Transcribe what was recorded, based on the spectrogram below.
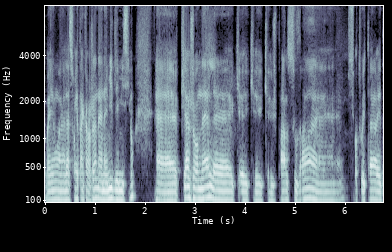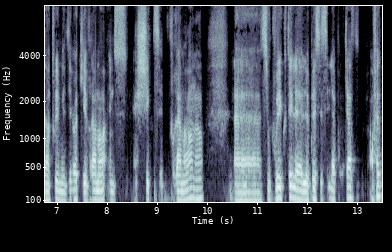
voyons, à la soirée est encore jeune, un ami de l'émission, euh, Pierre Journel, euh, que, que, que je parle souvent euh, sur Twitter et dans tous les médias, qui est vraiment une, un chic type, vraiment. Là. Euh, si vous pouvez écouter le, le PCC, le podcast, en fait,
